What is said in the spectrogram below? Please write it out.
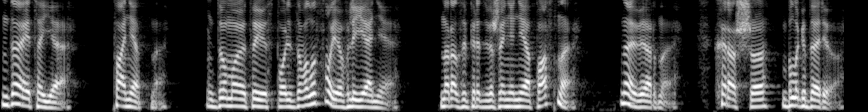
Да, это я. Понятно. Думаю, ты использовала своё влияние. Но разве передвижение не опасно? Наверное. Хорошо, благодарю».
